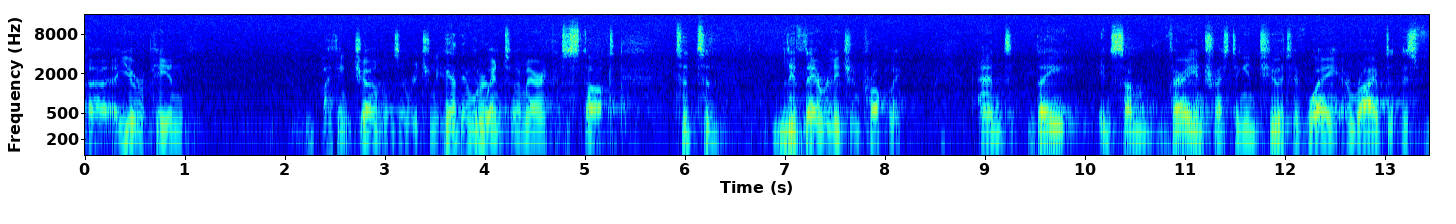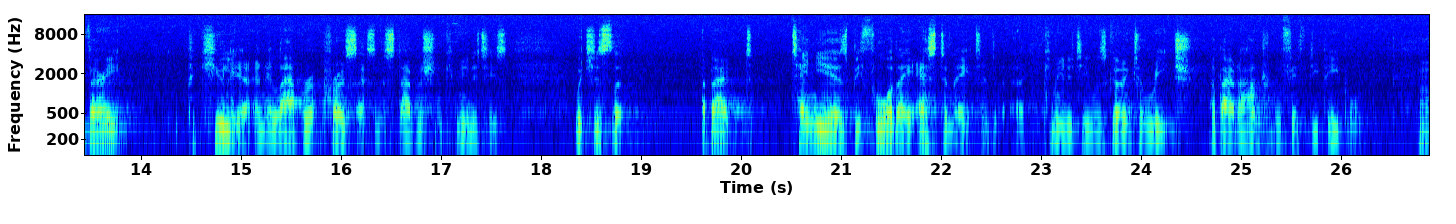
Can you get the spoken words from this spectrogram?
uh, a European, I think Germans originally, Yeah, who, they who went to America to start to, to live their religion properly. And they, in some very interesting, intuitive way, arrived at this very peculiar and elaborate process of establishing communities, which is that about 10 years before they estimated a community was going to reach about 150 people, hmm.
